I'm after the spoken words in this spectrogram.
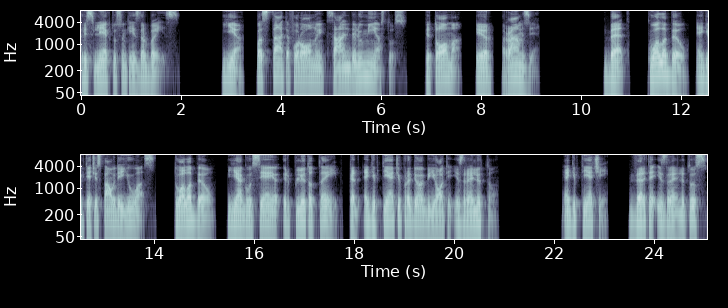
prislėgtų sunkiais darbais. Jie pastatė faraonui sandėlių miestus, Pitomą ir Ramzį. Bet kuo labiau egiptiečiai spaudė juos, tuo labiau jie gausėjo ir plito taip, kad egiptiečiai pradėjo bijoti izraelitų. Egiptiečiai vertė izraelitus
